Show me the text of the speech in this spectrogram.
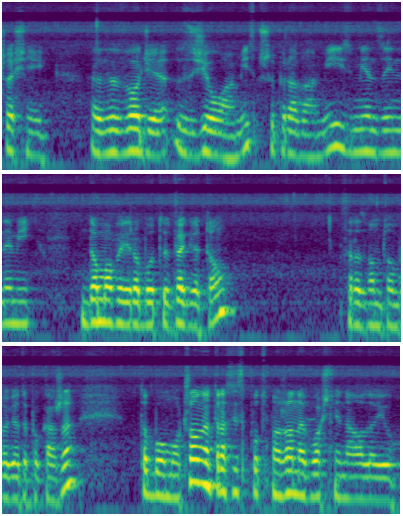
wcześniej w wodzie z ziołami, z przyprawami, z między innymi domowej roboty wegetą. Zaraz Wam tą wegetę pokażę. To było moczone, teraz jest podsmażane właśnie na oleju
